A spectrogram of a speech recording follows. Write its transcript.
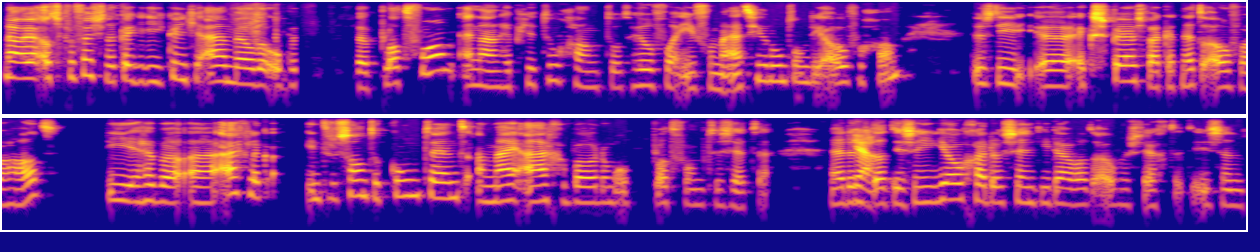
Nou ja, als professional, kijk, je kunt je aanmelden op het platform en dan heb je toegang tot heel veel informatie rondom die overgang. Dus die uh, experts waar ik het net over had, die hebben uh, eigenlijk interessante content aan mij aangeboden om op het platform te zetten. He, dat, ja. dat, is een yoga-docent die daar wat over zegt. Het, is een,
